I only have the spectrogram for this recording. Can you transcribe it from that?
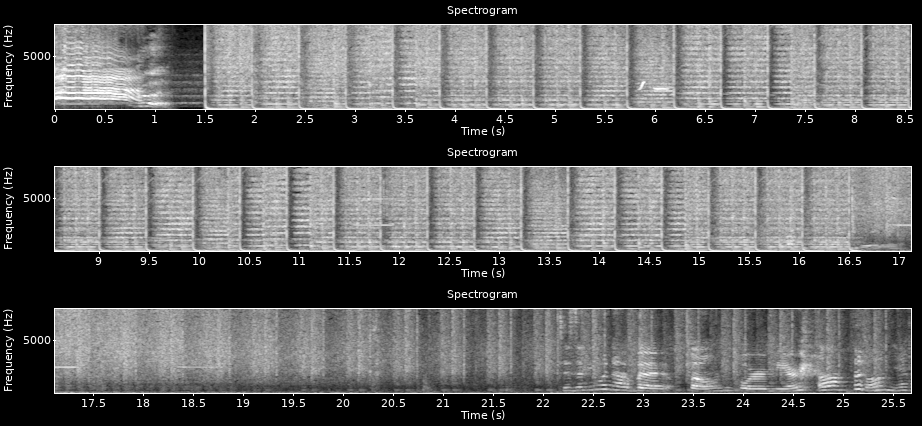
Ah! Good. Does anyone have a phone or a mirror? Oh, phone, yeah.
